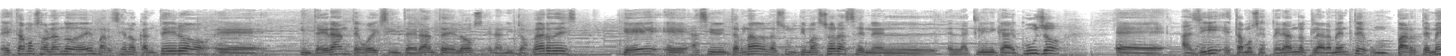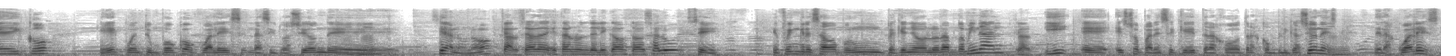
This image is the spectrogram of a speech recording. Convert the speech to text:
estamos hablando de Marciano Cantero, eh, integrante o ex integrante de los Enanitos Verdes, que eh, ha sido internado en las últimas horas en, la clínica de Cuyo. Eh, allí estamos esperando claramente un parte médico que cuente un poco cuál es la situación de Marciano, ¿no? Claro, se habla de que está en un delicado estado de salud. Sí que fue ingresado por un pequeño dolor abdominal y eh, eso parece que trajo otras complicaciones, de las cuales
